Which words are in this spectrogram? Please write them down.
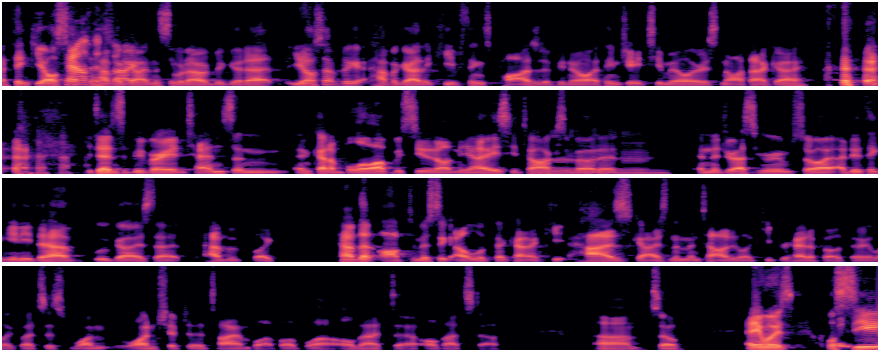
I think you also have to have a guy. And this is what I would be good at. You also have to have a guy that keeps things positive. You know, I think JT Miller is not that guy. he tends to be very intense and and kind of blow up. We see it on the ice. He talks about it Mm. in the dressing room. So I, I do think you need to have glue guys that have a- like have that optimistic outlook that kind of keep, has guys in the mentality like keep your head up out there. Like let's just one one shift at a time. Blah blah blah. All that uh, all that stuff. Um, so, anyways, we'll see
